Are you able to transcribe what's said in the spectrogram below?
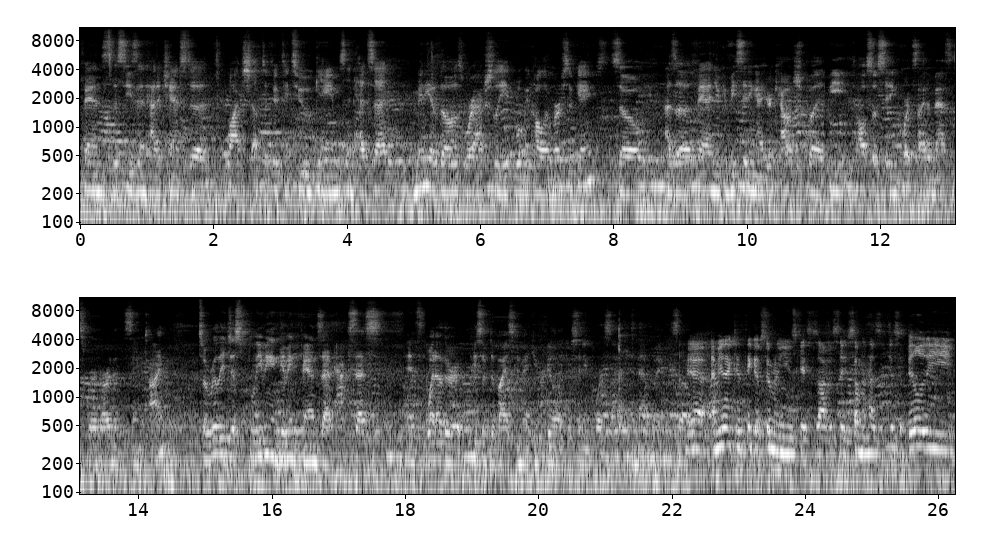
Fans this season had a chance to watch up to 52 games in headset. Many of those were actually what we call immersive games. So, as a fan, you can be sitting at your couch, but be also sitting courtside at Madison Square Garden at the same time. So really just believing and giving fans that access is what other piece of device can make you feel like you're sitting courtside in that way. So Yeah, I mean, I can think of so many use cases. Obviously, if someone has a disability,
